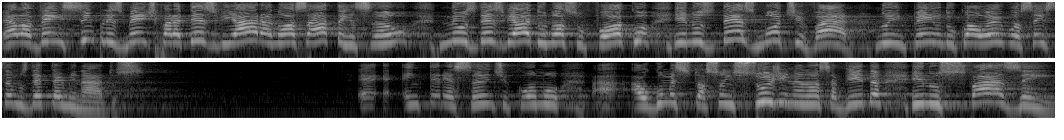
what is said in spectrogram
ela vem simplesmente para desviar a nossa atenção, nos desviar do nosso foco e nos desmotivar no empenho do qual eu e você estamos determinados. É, é interessante como algumas situações surgem na nossa vida e nos fazem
